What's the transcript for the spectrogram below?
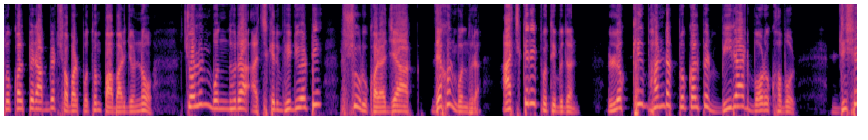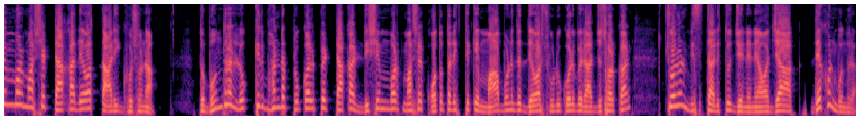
প্রকল্পের আপডেট সবার প্রথম পাবার জন্য। চলুন, বন্ধুরা, আজকের ভিডিওটি শুরু করা যাক। দেখুন, বন্ধুরা, আজকের এই প্রতিবেদন লক্ষ্মীর ভাণ্ডার প্রকল্পের বিরাট বড় খবর। ডিসেম্বর মাসের টাকা দেওয়ার তারিখ ঘোষণা। তো বন্ধুরা, লক্ষ্মীর ভাণ্ডার প্রকল্পের টাকা ডিসেম্বর মাসের কত তারিখ থেকে মা বোনেদের দেওয়া শুরু করবে রাজ্য সরকার? চলুন বিস্তারিত জেনে নেওয়া যাক। দেখুন বন্ধুরা,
